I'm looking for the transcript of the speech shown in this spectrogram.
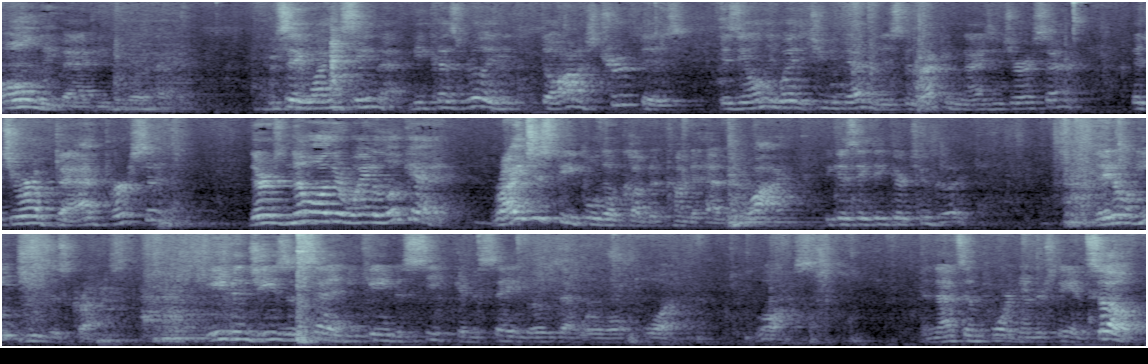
Only bad people go to heaven. You say, why are you saying that? Because really, the, the honest truth is, is the only way that you get heaven is to recognize that you're a sinner that you're a bad person. There's no other way to look at it. Righteous people don't come to come to heaven. Why? Because they think they're too good. They don't need Jesus Christ. Even Jesus said he came to seek and to save those that were what? Lost. And that's important to understand. So,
